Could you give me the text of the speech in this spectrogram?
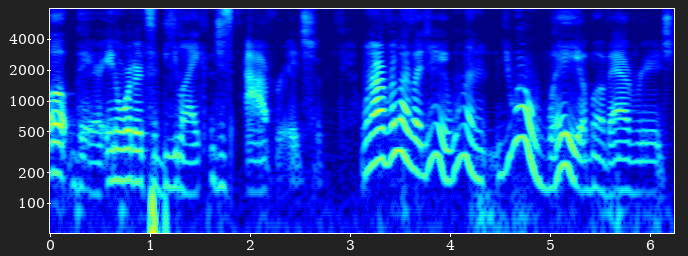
up there in order to be like just average. When I realized like, hey, one, you are way above average.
